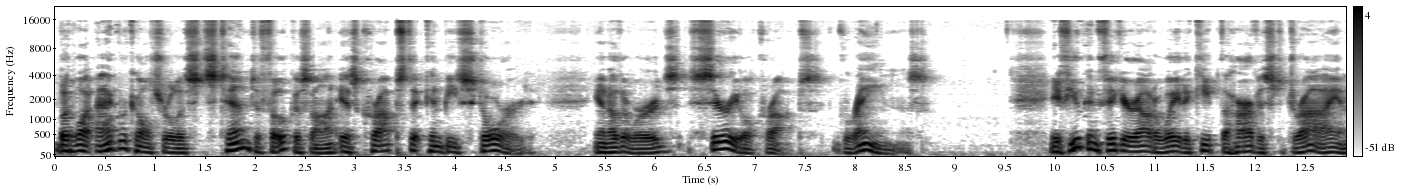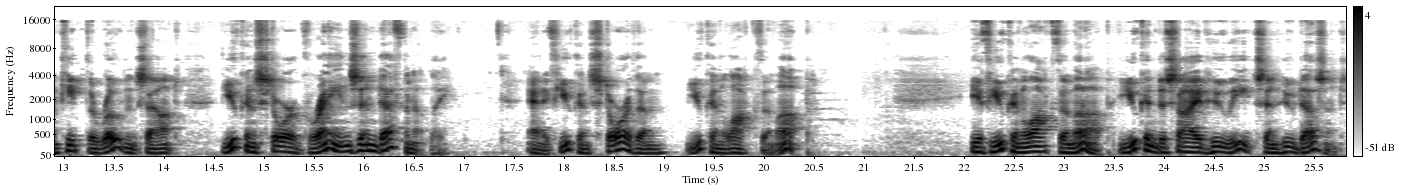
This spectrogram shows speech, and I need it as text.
But what agriculturalists tend to focus on is crops that can be stored in other words, cereal crops, grains. If you can figure out a way to keep the harvest dry and keep the rodents out, you can store grains indefinitely. And if you can store them, you can lock them up. If you can lock them up, you can decide who eats and who doesn't.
